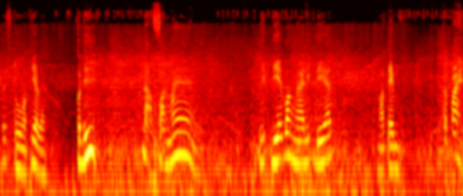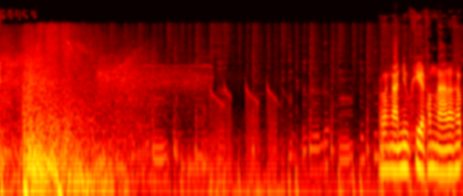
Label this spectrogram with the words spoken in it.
เฮ้ยตูมาเพียบเลย ก็ดีดาบฟันแม่ง ลิกเดียดว่าไงลิกเดียดมาเต็มกันไปพลังงานนิวเคลียร์ทำงานแล้วครับ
